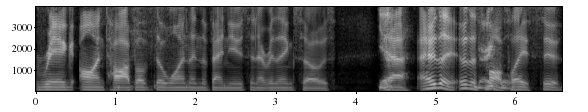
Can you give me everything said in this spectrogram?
rig on top of the one in the venues and everything. So it was, Yeah, and it was a it was a Very small cool. place too.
